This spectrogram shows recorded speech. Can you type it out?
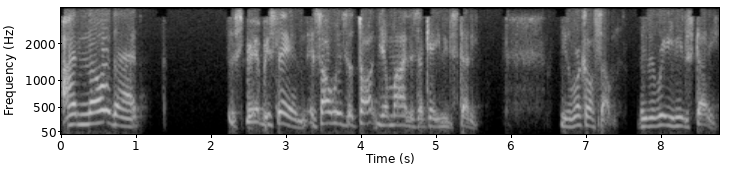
I know that the Spirit be saying it's always a thought in your mind is okay. You need to study. You need to work on something. You need to read. You need to study.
